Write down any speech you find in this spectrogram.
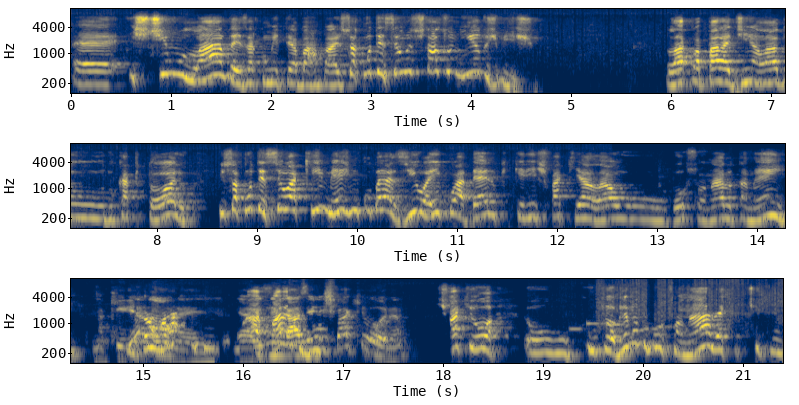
é, estimuladas a cometer a barbárie. Isso aconteceu nos Estados Unidos, bicho. Lá com a paradinha lá do, do Capitólio. Isso aconteceu aqui mesmo com o Brasil, aí com o Adélio, que queria esfaquear lá o Bolsonaro também. Não queria, então, não, né? no caso, ele esfaqueou, né? Esfaqueou. O, o problema do Bolsonaro é que, tipo,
